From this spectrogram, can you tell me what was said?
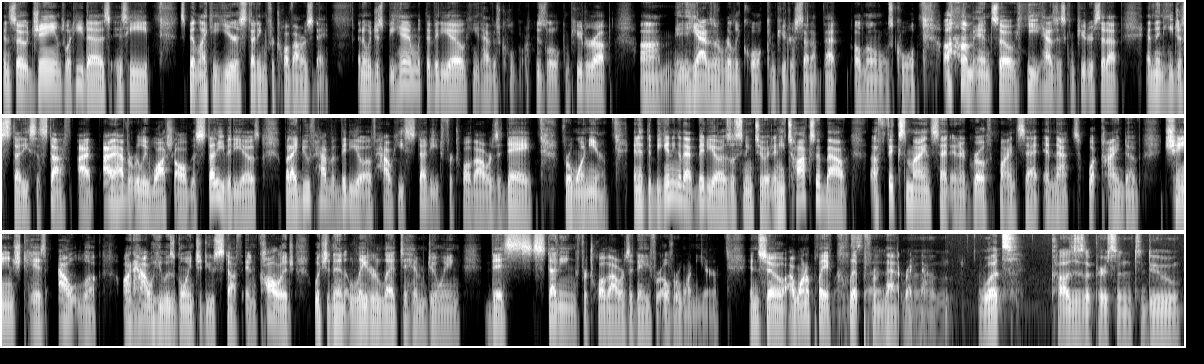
And so James, what he does is he spent like a year studying for 12 hours a day. And it would just be him with the video. He'd have his cool, his little computer up. Um, he, he had a really cool computer setup. That alone was cool. Um, and so he has his computer set up and then he just studies his stuff. I, I haven't really watched all the study videos, but I do have a video of how he studied for 12 hours a day for one year. And at the beginning of that video, I was listening to it and he talks about a fixed mindset and a growth mindset. And that's what kind of changed his outlook on how he was going to do stuff in college, which then later led to him doing this studying for 12 hours a day for over one year. And so I want to play a Mindset, clip from that right um, now. What causes a person to do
